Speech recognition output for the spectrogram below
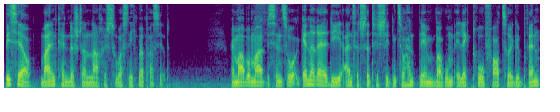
Bisher, meinem Kenntnisstand nach, ist sowas nicht mehr passiert. Wenn wir aber mal ein bisschen so generell die Einsatzstatistiken zur Hand nehmen, warum Elektrofahrzeuge brennen,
